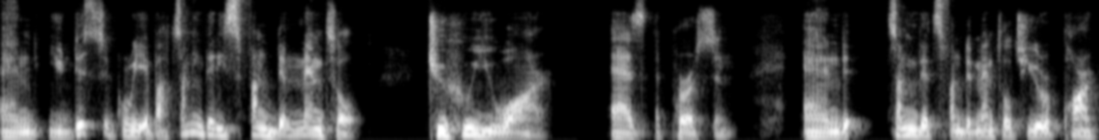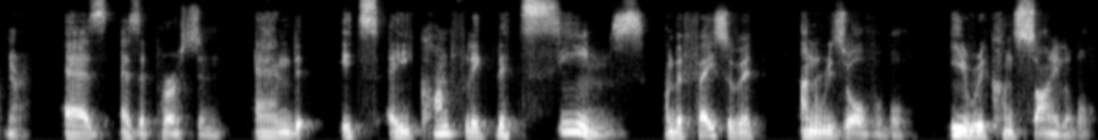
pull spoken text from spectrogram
and you disagree about something that is fundamental to who you are as a person and something that's fundamental to your partner as, as a person. And it's a conflict that seems, on the face of it, unresolvable, irreconcilable.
